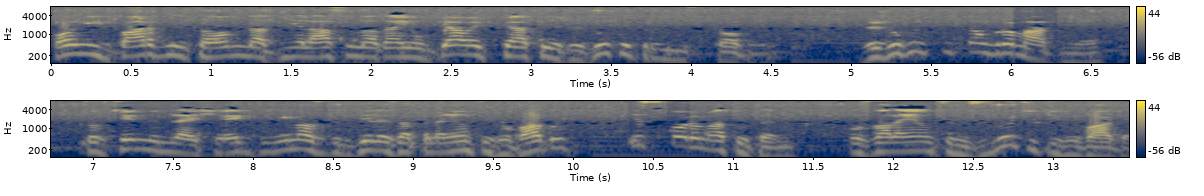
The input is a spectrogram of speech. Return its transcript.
Po nich barwny ton na dnie lasu nadają białe kwiaty rzeżuchy trójlistkowej. Rzeżuchy kwitną gromadnie, co w ciemnym lesie, gdzie nie ma zbyt wiele zapylających owadów, jest sporym atutem, pozwalającym zwrócić ich uwagę.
